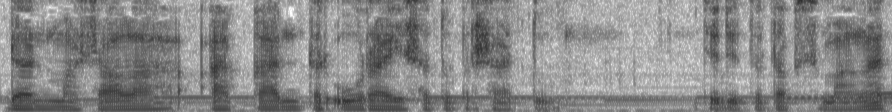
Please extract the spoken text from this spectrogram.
dan masalah akan terurai satu persatu. Jadi tetap semangat.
